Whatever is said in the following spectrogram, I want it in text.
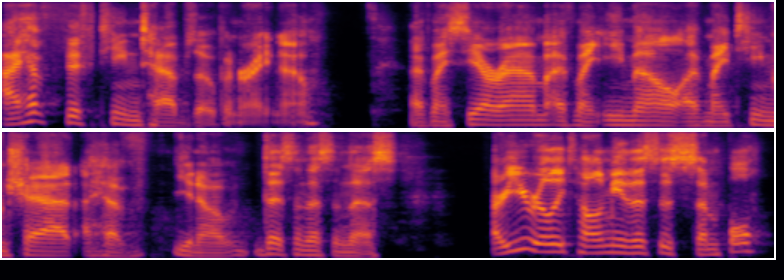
I have 15 tabs open right now. I have my CRM, I have my email, I have my team chat, I have, you know, this and this and this. Are you really telling me this is simple?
